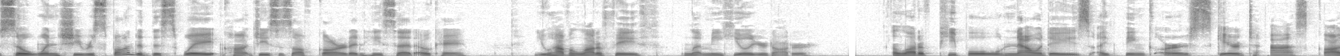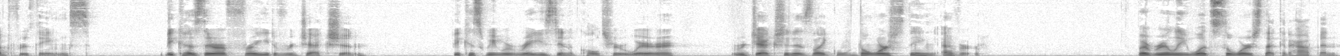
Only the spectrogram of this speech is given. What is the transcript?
So when she responded this way, it caught Jesus off guard, and he said, Okay, you have a lot of faith. Let me heal your daughter. A lot of people nowadays, I think, are scared to ask God for things because they're afraid of rejection. Because we were raised in a culture where rejection is like the worst thing ever. But really, what's the worst that could happen?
